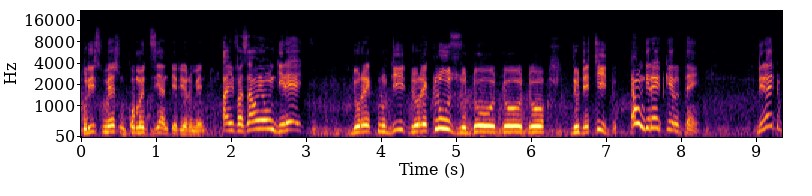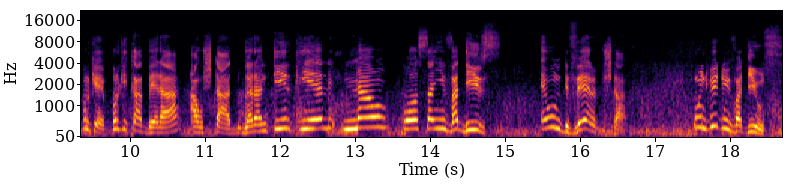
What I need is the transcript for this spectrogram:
Por isso mesmo, como eu dizia anteriormente, a invasão é um direito do recludido, do recluso, do, do, do, do detido. É um direito que ele tem. Direito por quê? Porque caberá ao Estado garantir que ele não possa invadir-se. É um dever do Estado. O indivíduo invadiu-se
